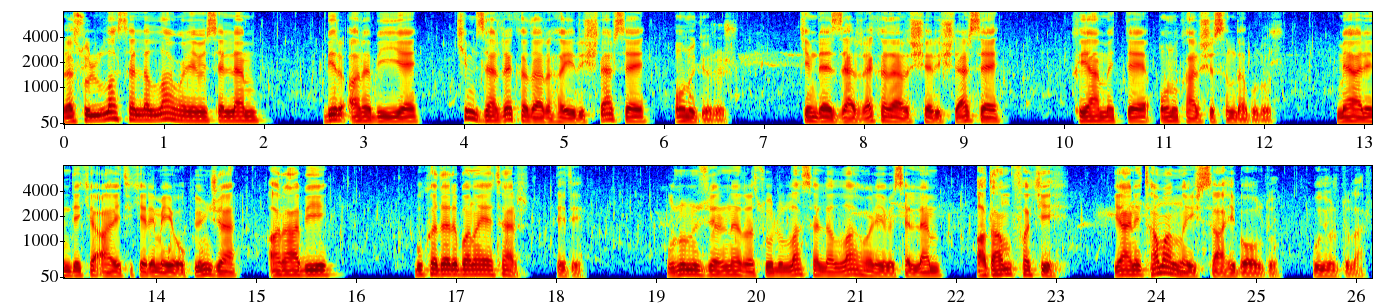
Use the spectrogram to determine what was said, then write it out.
Resulullah sallallahu aleyhi ve sellem bir Arabiye kim zerre kadar hayır işlerse onu görür. Kim de zerre kadar şer işlerse kıyamette onu karşısında bulur. Mealindeki ayeti kerimeyi okuyunca Arabi bu kadarı bana yeter dedi. Bunun üzerine Resulullah sallallahu aleyhi ve sellem adam fakih yani tam anlayış sahibi oldu buyurdular.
